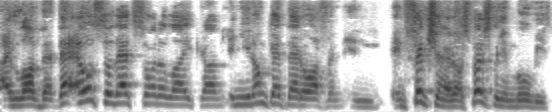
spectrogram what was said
I love that. That also that's sort of like, um, and you don't get that often in in fiction at all, especially in movies.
